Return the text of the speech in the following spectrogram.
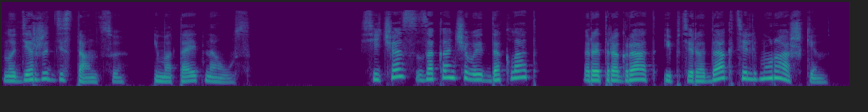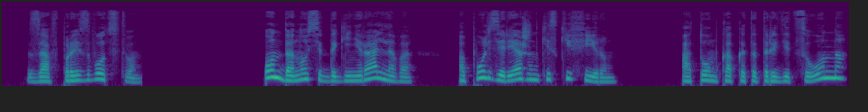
но держит дистанцию и мотает на ус. Сейчас заканчивает доклад ретроград и птеродактиль Мурашкин, зав. производством. Он доносит до генерального о пользе ряженки с кефиром, о том, как это традиционно,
